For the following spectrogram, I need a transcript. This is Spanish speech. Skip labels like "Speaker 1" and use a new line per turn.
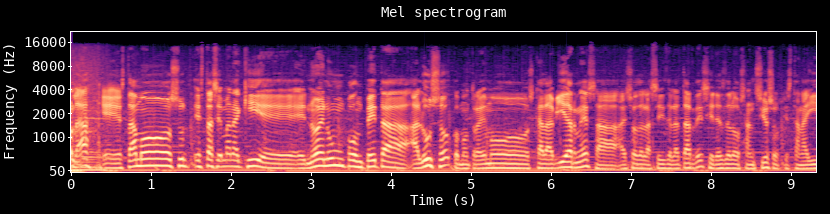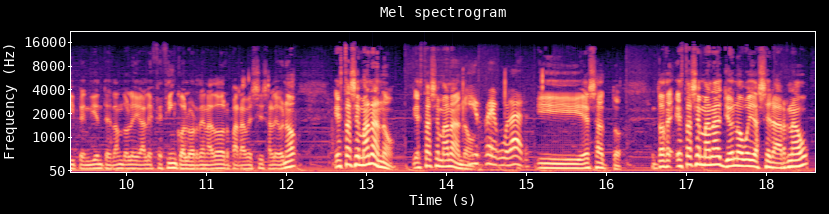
Hola, eh, estamos un- esta semana aquí, eh, no en un pompeta al uso, como traemos cada viernes a, a eso de las 6 de la tarde, si eres de los ansiosos que están ahí pendientes dándole al F5 al ordenador para ver si sale o no. Esta semana no, esta semana no.
Irregular.
Y exacto. Entonces, esta semana yo no voy a ser Arnau.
